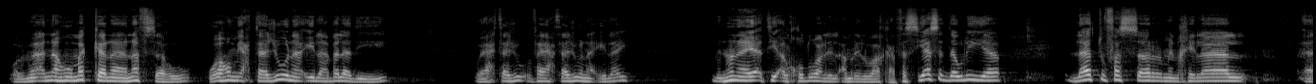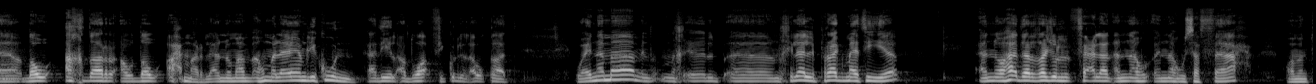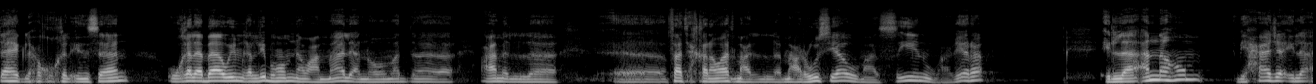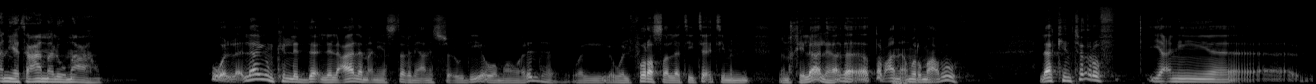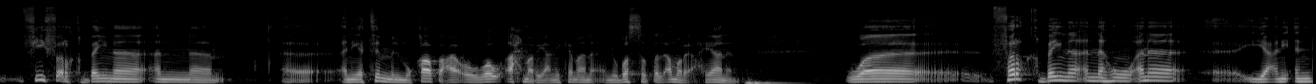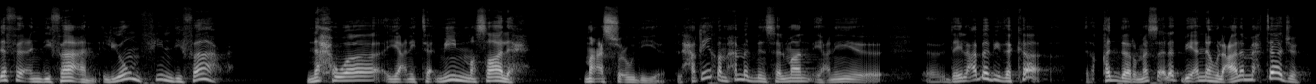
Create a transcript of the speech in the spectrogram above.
وبما أنه مكن نفسه وهم يحتاجون إلى بلده ويحتاجون فيحتاجون إليه من هنا يأتي الخضوع للأمر الواقع. فالسياسة الدولية لا تفسر من خلال آه، ضوء أخضر أو ضوء أحمر لأنه هم لا يملكون هذه الأضواء في كل الأوقات. وإنما من خلال البراغماتيه أنه هذا الرجل فعلا انه أنه سفاح ومنتهك لحقوق الإنسان وغلباوي مغلبهم نوعا ما لأنه آه، عامل فاتح قنوات مع مع روسيا ومع الصين ومع غيرها إلا أنهم بحاجة إلى أن يتعاملوا معهم. هو لا يمكن للعالم أن يستغني عن السعودية ومواردها والفرص التي تأتي من من خلالها. هذا طبعا أمر معروف. لكن تعرف يعني آه، في فرق بين أن آه، أن يتم المقاطعة أو ضوء أحمر يعني كما نبسط الأمر أحيانا. وفرق بين أنه أنا آه، يعني أندفع اندفاعا. اليوم في اندفاع نحو يعني تأمين مصالح. مع السعودية. الحقيقة محمد بن سلمان يعني آه، ده يلعبها بذكاء. قدر مسألة بأنه العالم محتاجه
